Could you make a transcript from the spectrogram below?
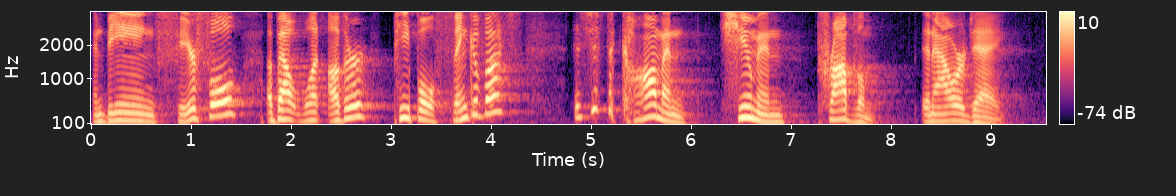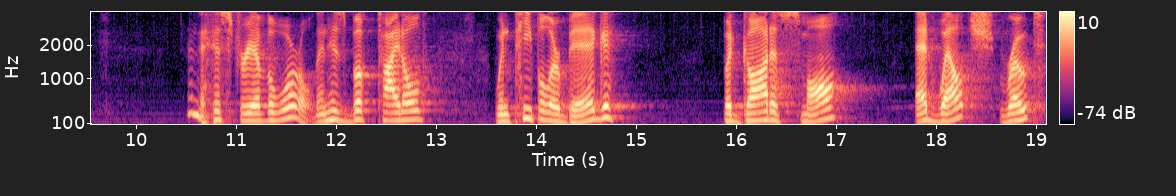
And being fearful about what other people think of us is just a common human problem in our day in the history of the world. In his book titled When People Are Big, but God is Small, Ed Welch wrote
